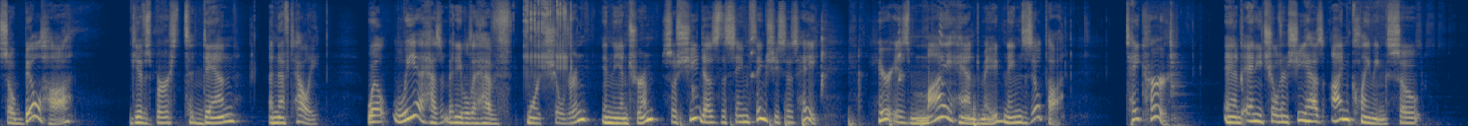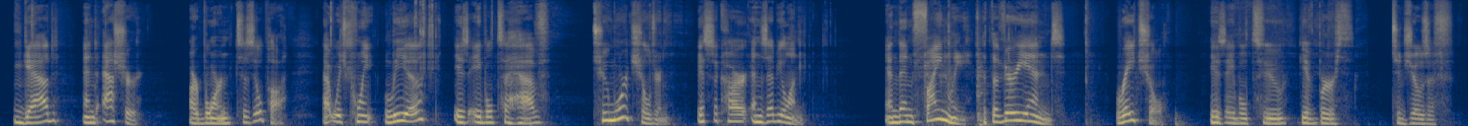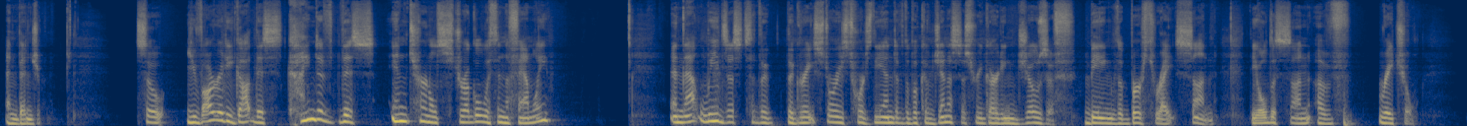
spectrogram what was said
So Bilhah gives birth to Dan and Naphtali. Well, Leah hasn't been able to have more children in the interim, so she does the same thing. She says, Hey, here is my handmaid named Zilpah. Take her. And any children she has, I'm claiming. So Gad and Asher are born to Zilpah, at which point Leah is able to have two more children, Issachar and Zebulun. And then finally, at the very end, Rachel is able to give birth to Joseph and Benjamin. So you've already got this kind of this internal struggle within the family. And that leads us to the, the great stories towards the end of the book of Genesis regarding Joseph being the birthright son, the oldest son of Rachel.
